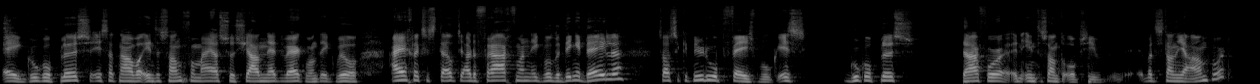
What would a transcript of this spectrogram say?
hey, Google Plus, is dat nou wel interessant voor mij als sociaal netwerk? Want ik wil, eigenlijk, ze stelt jou de vraag van, ik wil de dingen delen zoals ik het nu doe op Facebook. Is Google Plus daarvoor een interessante optie? Wat is dan jouw antwoord?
